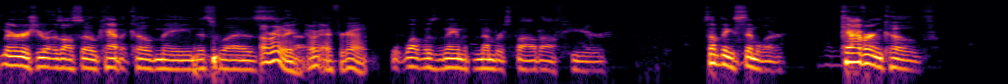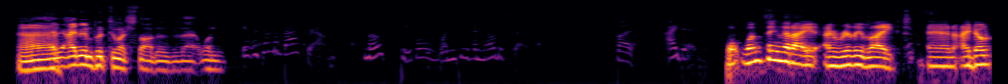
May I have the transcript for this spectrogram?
Murder She Wrote was also Cabot Cove, Maine. This was. Oh really? uh, Oh, I forgot. what was the name of the numbers filed off here? Something similar. Cavern Cove. Uh, I, I didn't put too much thought into that one. It was in the background. Most people wouldn't even notice it. But I did. Well, one thing that I, I really liked, and I don't,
